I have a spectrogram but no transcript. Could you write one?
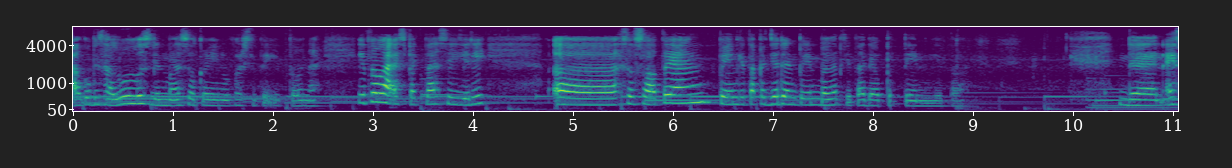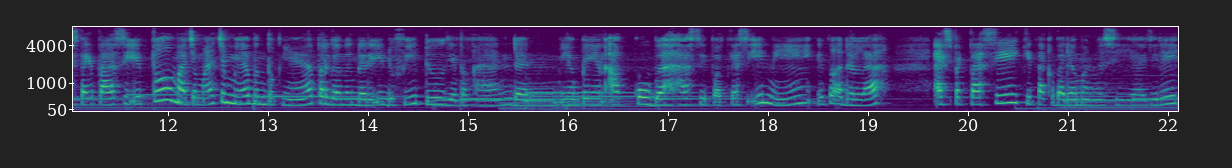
aku bisa lulus dan masuk ke university itu. Nah itulah ekspektasi. Jadi uh, sesuatu yang pengen kita kejar dan pengen banget kita dapetin gitu dan ekspektasi itu macam-macam ya bentuknya tergantung dari individu gitu kan. Dan yang pengen aku bahas di podcast ini itu adalah ekspektasi kita kepada manusia. Jadi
